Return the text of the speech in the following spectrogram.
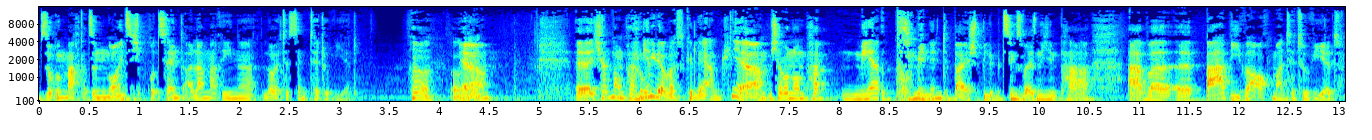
so gemacht. Also 90% aller Marine-Leute sind tätowiert. Huh, okay. Ja. Äh, ich habe noch ein paar Schon mehr. wieder was gelernt. Ja, ich habe auch noch ein paar mehr prominente Beispiele, beziehungsweise nicht ein paar, aber äh, Barbie war auch mal tätowiert.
